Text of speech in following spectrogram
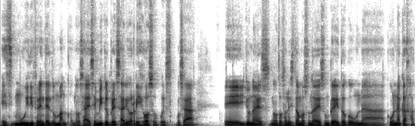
es muy diferente al de un banco, ¿no? O sea, ese microempresario riesgoso, pues. O sea, eh, yo una vez, nosotros solicitamos una vez un crédito con una, con una caja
